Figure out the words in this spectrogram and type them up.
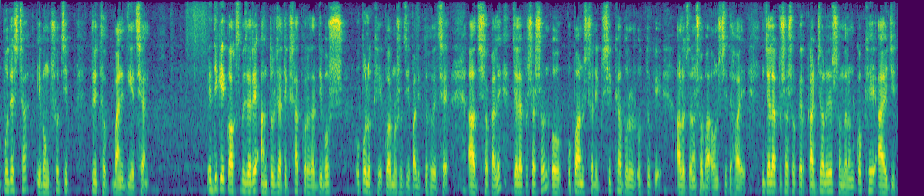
উপদেষ্টা এবং সচিব পৃথক বাণী দিয়েছেন। এদিকে কক্সবাজারে আন্তর্জাতিক সাক্ষরতা দিবস উপলক্ষে কর্মসূচি পালিত হয়েছে। আজ সকালে জেলা প্রশাসন ও উপানুষ্ঠানিক শিক্ষা ব্যুরোর উদ্যোগে আলোচনা সভা অনুষ্ঠিত হয়। জেলা প্রশাসকের কার্যালয়ের সম্মেলন কক্ষে আয়োজিত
